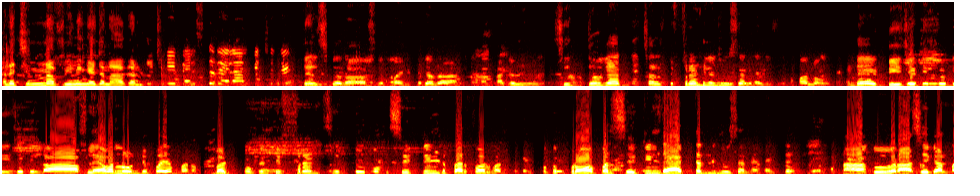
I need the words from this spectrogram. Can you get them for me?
అనే చిన్న ఫీలింగ్ అయితే నాకు అనిపించింది తెలుసు కదా సినిమా కదా సిద్ధు గారిని చాలా డిఫరెంట్ గా చూసాను సినిమాలో అంటే డీజేటిల్లు డీజేటిల్ ఆ ఫ్లేవర్ లో ఉండిపోయాం మనం బట్ ఒక డిఫరెంట్ సిట్ ఒక సెటిల్డ్ పెర్ఫార్మర్ ఒక ప్రాపర్ సెటిల్డ్ యాక్టర్ ని చూసాను నేనైతే నాకు రాశీకర్ణ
